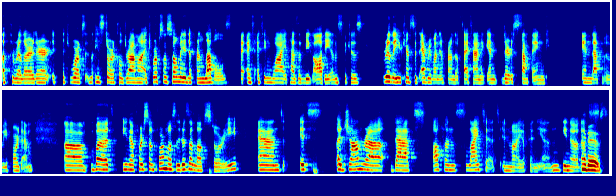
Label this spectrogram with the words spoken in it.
a, thriller. There, it, it, works in historical drama. It works on so many different levels. I, I, think why it has a big audience because really you can sit everyone in front of Titanic and there is something in that movie for them. Um, but you know, first and foremost, it is a love story, and it's a genre that's often slighted, in my opinion. You know, that's, it is.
